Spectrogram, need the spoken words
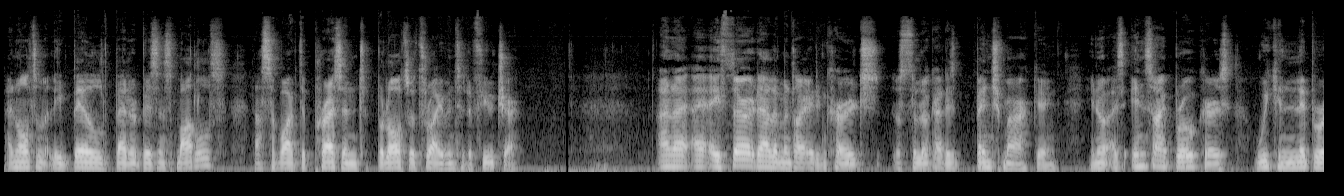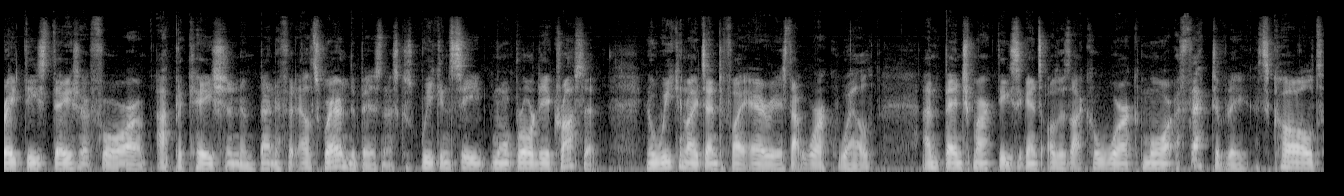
and ultimately build better business models that survive the present but also thrive into the future. And a, a third element I'd encourage us to look at is benchmarking. You know, as insight brokers, we can liberate these data for application and benefit elsewhere in the business because we can see more broadly across it you know, we can identify areas that work well and benchmark these against others that could work more effectively. It's called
